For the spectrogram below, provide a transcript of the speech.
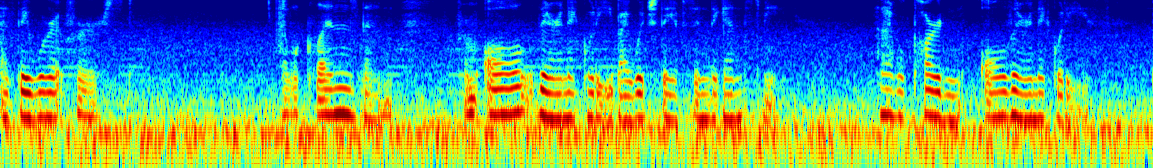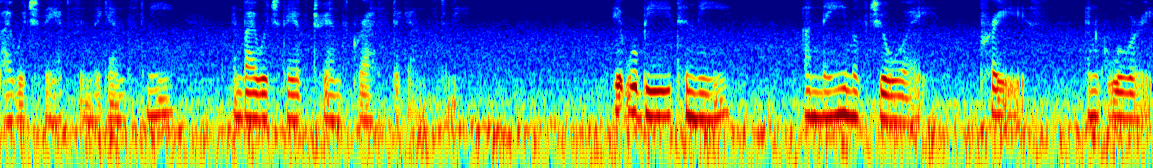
as they were at first I will cleanse them from all their iniquity by which they have sinned against me, and I will pardon all their iniquities by which they have sinned against me, and by which they have transgressed against me. It will be to me a name of joy, praise, and glory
